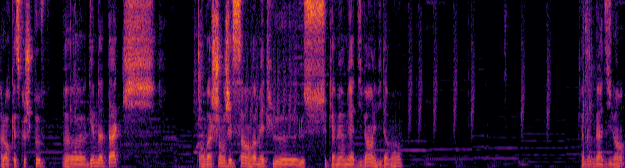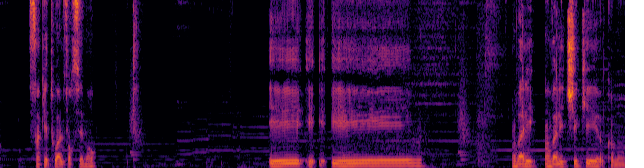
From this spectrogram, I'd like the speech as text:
Alors, qu'est-ce que je peux... Euh, game d'attaque? On va changer ça. On va mettre le, le Kamehameha divin, évidemment. Kamehameha divin. 5 étoiles, forcément. Et, et, et, et... On va aller, on va aller checker euh, comment.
